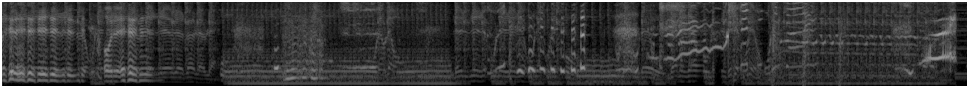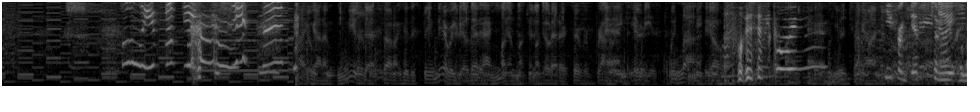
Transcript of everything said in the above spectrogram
Ore Oh. Holy fucking shit, man! I gotta mute that so I don't hear the stream. There we go. That actually I'm just gonna go to server browsing 30th. Let me go. What is this going? He forgets to mute him.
